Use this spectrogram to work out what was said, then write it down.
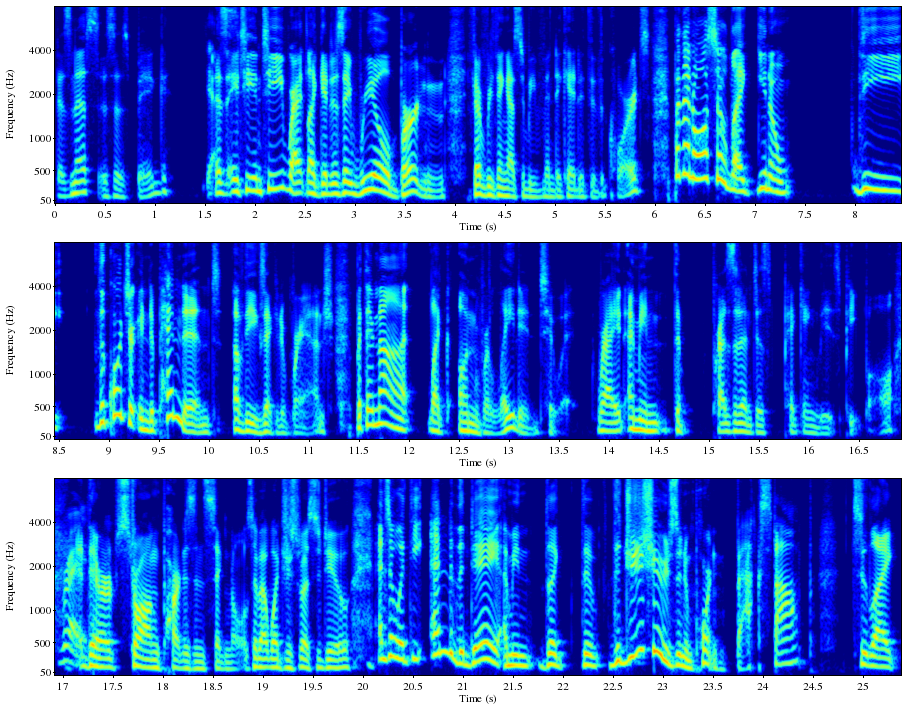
business is as big yes. as AT&T, right? Like it is a real burden if everything has to be vindicated through the courts. But then also like, you know, the the courts are independent of the executive branch, but they're not like unrelated to it, right? I mean, the president is picking these people. Right. There are strong partisan signals about what you're supposed to do. And so at the end of the day, I mean, the the the judiciary is an important backstop to like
